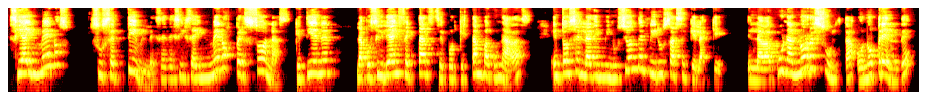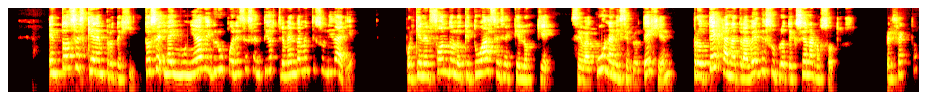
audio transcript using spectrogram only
Si hay menos susceptibles, es decir, si hay menos personas que tienen la posibilidad de infectarse porque están vacunadas, entonces la disminución del virus hace que las que la vacuna no resulta o no prende, entonces queden protegidos. Entonces, la inmunidad de grupo en ese sentido es tremendamente solidaria, porque en el fondo lo que tú haces es que los que se vacunan y se protegen, protejan a través de su protección a los otros. ¿Perfecto?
